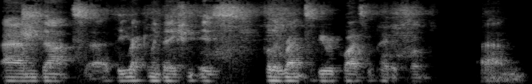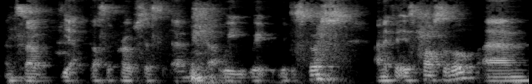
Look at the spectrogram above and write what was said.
um, that uh, the recommendation is for the rent to be required to be paid up front. Um, and so, yeah, that's the process um, that we, we, we discuss. And if it is possible, um,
